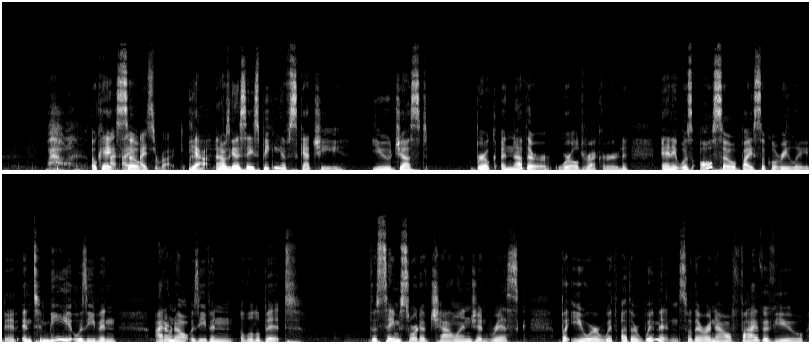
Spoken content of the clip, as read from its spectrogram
wow. Okay, I, so I, I survived. Yeah, and I was going to say, speaking of sketchy, you just broke another world record, and it was also bicycle related. And to me, it was even, I don't know, it was even a little bit the same sort of challenge and risk, but you were with other women. So there are now five of you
